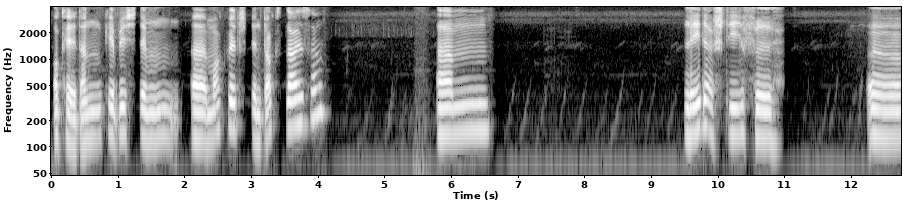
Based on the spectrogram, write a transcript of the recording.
Okay, dann gebe ich dem äh, Mockridge den Dockslicer. Ähm, Lederstiefel. Äh,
